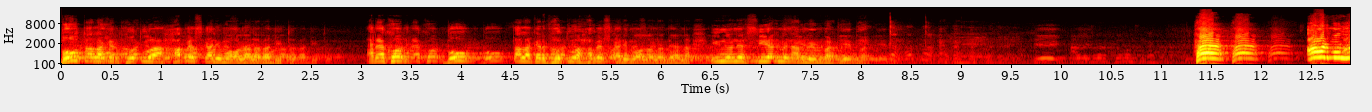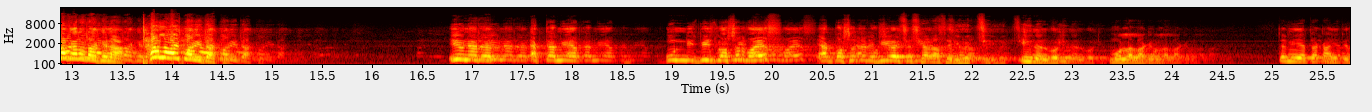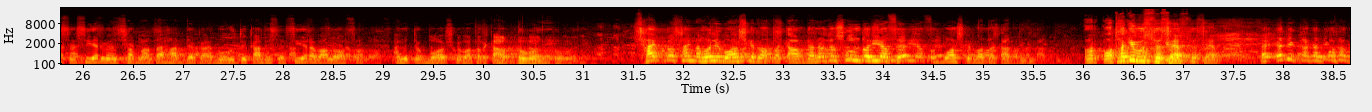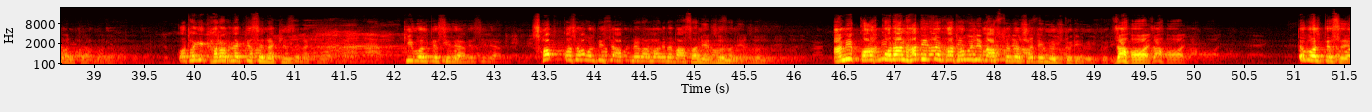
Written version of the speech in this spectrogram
বউ তালাকের ফতুয়া হাফেজকারী মৌলানারা দিত। আর এখন বউ তালাকের ফতুয়া হাফেজকারী মৌলানা দেয় না। ইউনিয়নের চেয়ারম্যান আর মেম্বার দিয়ে দেয়। হ্যাঁ? মোল্লা লাগে না। তো মেয়েটা কাঁদতেছে, চেয়ারম্যান সব মাথায় হাত দেখায় বহু তুই কাঁদিস? সিয়ারা ভালো আছে, আমি তো বয়স্ক, মাথার কাঁদ দেবো না। ষাট বছর না হলে বয়স্কের মাথা কাঁদ দেয় না তো সুন্দরী আছে বয়স্কের মাথা কাঁদ দিবি। আমার কথা কি বুঝতেছে এদিক টাকার কথা আপনারা কথা কি খারাপ লাগতেছে নাকি? কি বলতেছিলাম? সব কথা বলতেছে আপনার আমাকে বাঁচানোর জন্য। আমি কোরআন, হাদিসের কথা বলি, বাস্তবের সাথে মিল করি। যা হয়। তো বলতেছে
